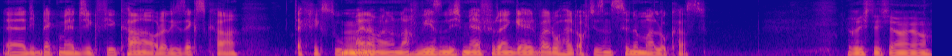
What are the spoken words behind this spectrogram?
äh, die Blackmagic 4K oder die 6K, da kriegst du meiner Meinung nach wesentlich mehr für dein Geld, weil du halt auch diesen Cinema-Look hast. Richtig, ja, ja,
